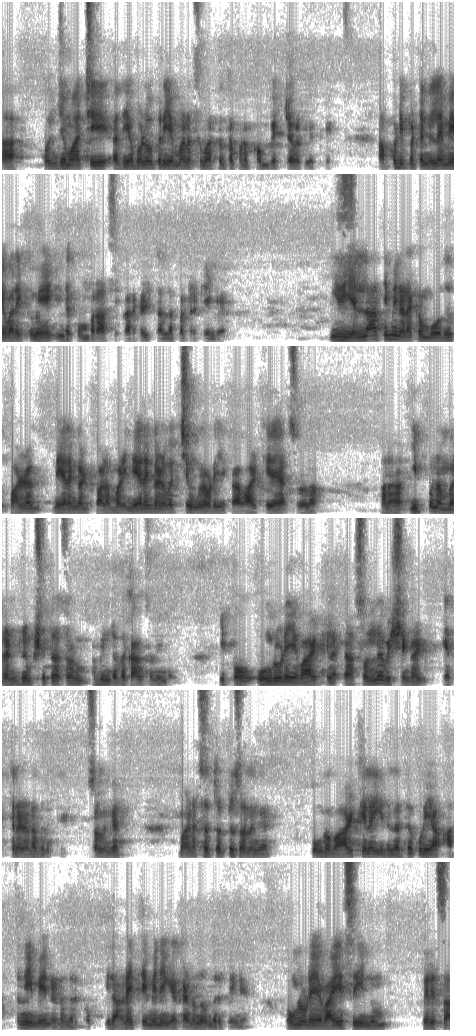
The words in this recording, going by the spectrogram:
ஆஹ் கொஞ்சமாச்சு அது எவ்வளவு பெரிய மனசு வருத்தத்தை கொடுக்கும் பெற்றவர்களுக்கு? அப்படிப்பட்ட நிலைமை வரைக்குமே இந்த கும்பராசிக்காரர்கள் தள்ளப்பட்டிருக்கீங்க. இது எல்லாத்தையுமே நடக்கும்போது பல நேரங்கள் பல மணி நேரங்கள் வச்சு உங்களுடைய வாழ்க்கையை வாழ்க்கைய சொல்லலாம். ஆனா இப்போ நம்ம ரெண்டு நிமிஷத்துல சொல்லணும் அப்படின்றதுக்காக சொல்லியிருந்தோம். இப்போ உங்களுடைய வாழ்க்கையில நான் சொன்ன விஷயங்கள் எத்தனை நடந்திருக்கு? சொல்லுங்க. மனசை தொட்டு சொல்லுங்க. உங்க வாழ்க்கையில இதுல இருக்கக்கூடிய அத்தனையுமே நடந்திருக்கும். இது அனைத்தையுமே நீங்க கடந்து வந்திருப்பீங்க. உங்களுடைய வயசு இன்னும் பெருசா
